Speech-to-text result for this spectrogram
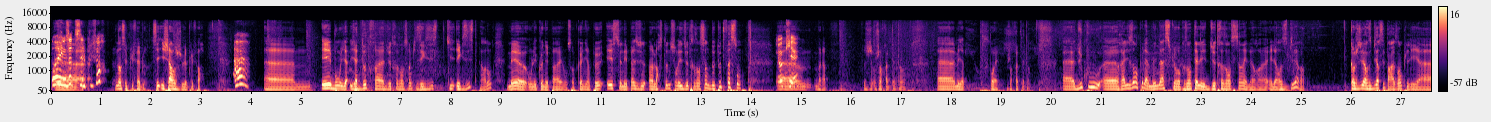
Oh, Et, euh, c'est le plus fort Non, c'est le plus faible. C'est Isharge le plus fort. Ah Euh, et bon, il y a, il d'autres euh, dieux très anciens qui existent, qui existent pardon, mais euh, on les connaît pas et on s'en cogne un peu. Et ce n'est pas une- un Lorestone sur les dieux très anciens de toute façon. Ok. Euh, voilà. J'en ferai peut-être un. Euh, mais il y a. Ouais, j'en ferai peut-être un. Euh, du coup, euh, réalisant un peu la menace que représentaient les dieux très anciens et, leurs euh, et leurs sbires, quand je dis leurs sbires, c'est par exemple les, euh,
